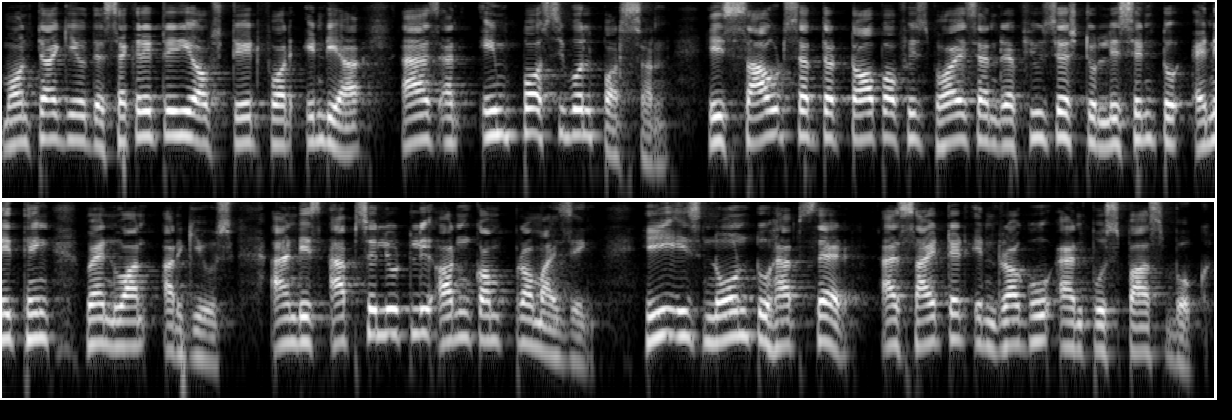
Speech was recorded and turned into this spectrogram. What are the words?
Montagu, the Secretary of State for India, as an impossible person. He shouts at the top of his voice and refuses to listen to anything when one argues, and is absolutely uncompromising. He is known to have said, as cited in Raghu and Pushpa's book.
